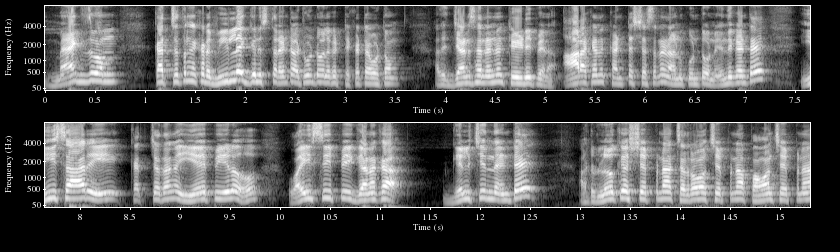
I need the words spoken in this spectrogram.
మ్యాక్సిమం ఖచ్చితంగా ఇక్కడ వీళ్ళే గెలుస్తారంటే అటువంటి వాళ్ళకి టికెట్ అవ్వటం అది జనసేన టీడీపీ ఆ రకంగా కంటెస్ట్ చేస్తారని అనుకుంటున్నాను ఎందుకంటే ఈసారి ఖచ్చితంగా ఏపీలో వైసీపీ గనక గెలిచిందంటే అటు లోకేష్ చెప్పినా చంద్రబాబు చెప్పినా పవన్ చెప్పినా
